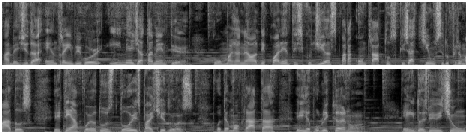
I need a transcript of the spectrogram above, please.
A medida entra em vigor imediatamente, com uma janela de 45 dias para contratos que já tinham sido firmados e tem apoio dos dois partidos, o Democrata e Republicano. Em 2021,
